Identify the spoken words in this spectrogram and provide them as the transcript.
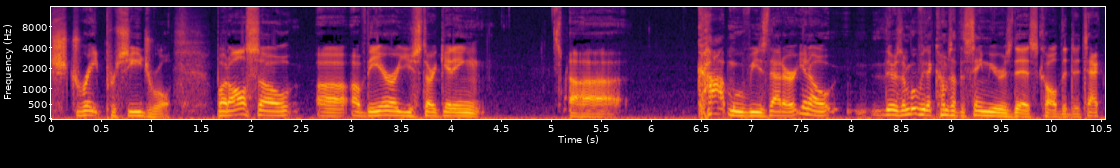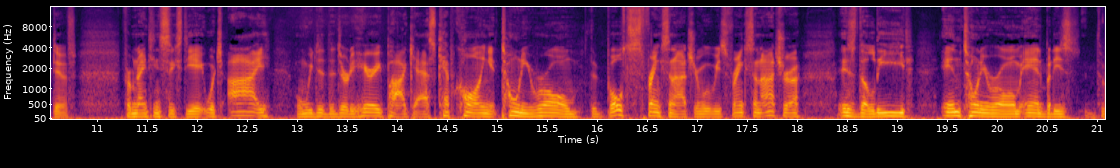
straight procedural, but also uh, of the era, you start getting cop movies that are, you know, there's a movie that comes out the same year as this called The Detective from 1968, which I, when we did the Dirty Harry podcast, kept calling it Tony Rome. They're both Frank Sinatra movies. Frank Sinatra is the lead in Tony Rome, and but he's the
